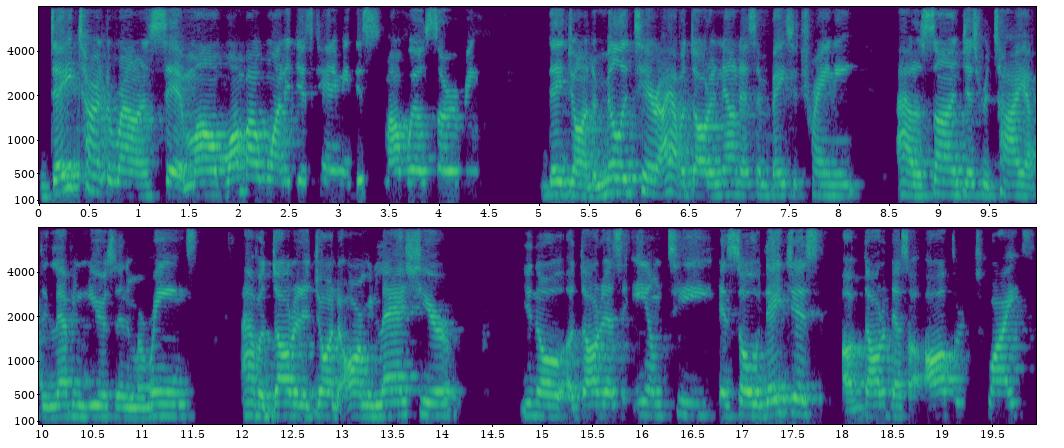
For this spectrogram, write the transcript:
They turned around and said, Mom, one by one, it just came to me, this is my well serving. They joined the military. I have a daughter now that's in basic training. I had a son just retired after 11 years in the Marines. I have a daughter that joined the Army last year. You know, a daughter that's an EMT. And so they just, a daughter that's an author twice.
